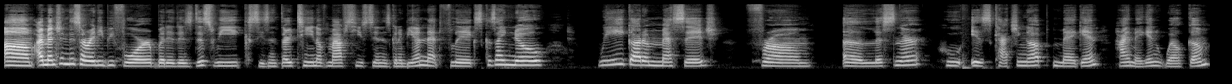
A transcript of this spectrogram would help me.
Um, I mentioned this already before, but it is this week. Season 13 of MAFS Houston is going to be on Netflix because I know we got a message from a listener who is catching up, Megan. Hi, Megan. Welcome.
